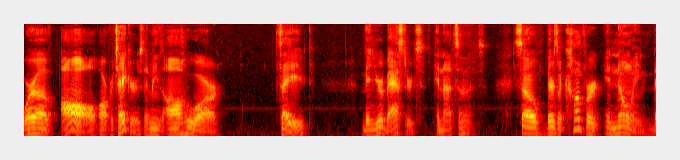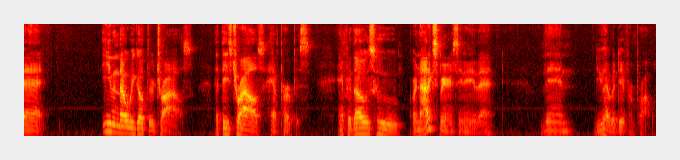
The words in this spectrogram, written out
whereof all are partakers, that means all who are saved, then you're bastards and not sons. So there's a comfort in knowing that even though we go through trials, that these trials have purpose. And for those who are not experiencing any of that, then you have a different problem.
